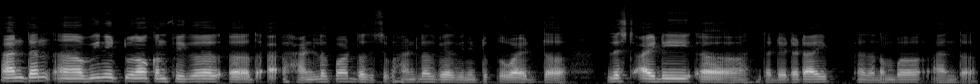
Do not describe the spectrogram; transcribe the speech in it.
And then uh, we need to now configure uh, the uh, handler part the receiver handler where we need to provide the list id uh, the data type uh, the number and the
